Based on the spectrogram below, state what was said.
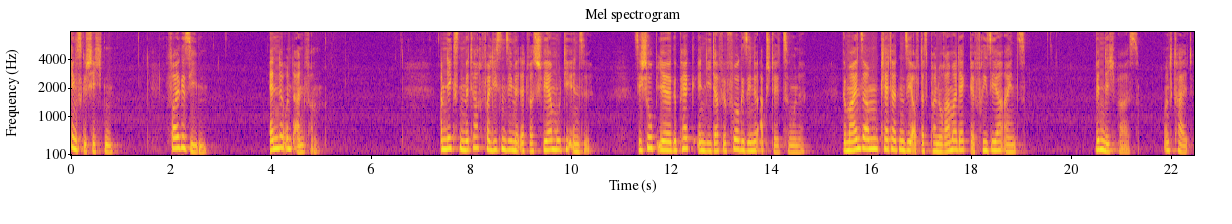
Lieblingsgeschichten Folge 7 Ende und Anfang Am nächsten Mittag verließen sie mit etwas Schwermut die Insel. Sie schob ihr Gepäck in die dafür vorgesehene Abstellzone. Gemeinsam kletterten sie auf das Panoramadeck der Frisia 1. Windig war es und kalt.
